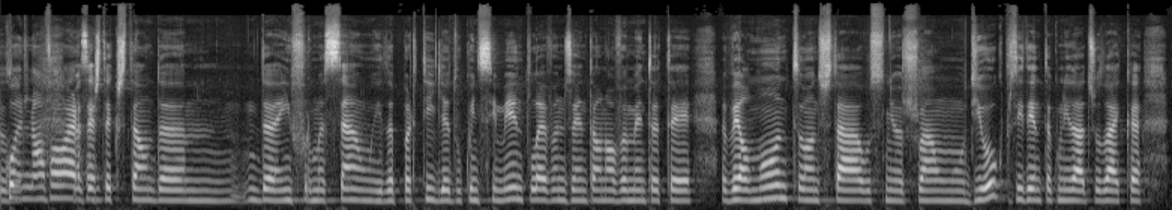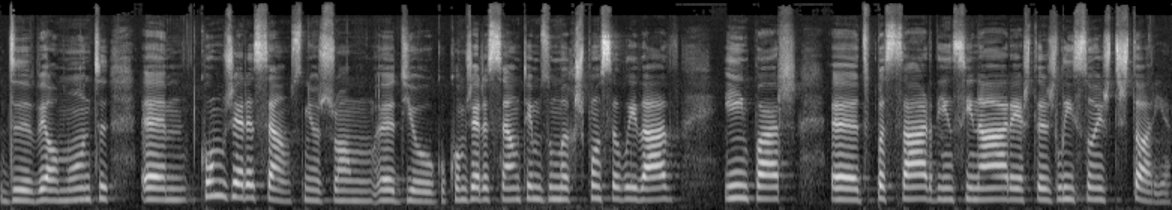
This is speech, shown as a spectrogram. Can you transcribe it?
é com a nova ordem. Mas esta questão da, da informação e da partilha do conhecimento leva-nos então novamente até Belmonte, onde está o Sr. João Diogo, presidente da comunidade judaica de Belmonte. Um, como geração, Sr. João uh, Diogo, como geração temos uma responsabilidade ímpar uh, de passar, de ensinar estas lições de história,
